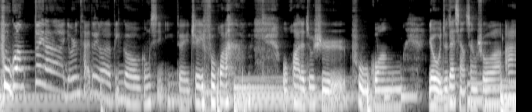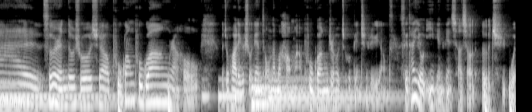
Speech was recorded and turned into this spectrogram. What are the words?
曝光。对了，有人猜对了，bingo，恭喜你。对这一幅画，我画的就是曝光。然后我就在想象说啊，所有人都说需要曝光曝光，然后我就画了一个手电筒，那么好嘛，曝光之后就会变成这个样子，所以它有一点点小小的恶趣味。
